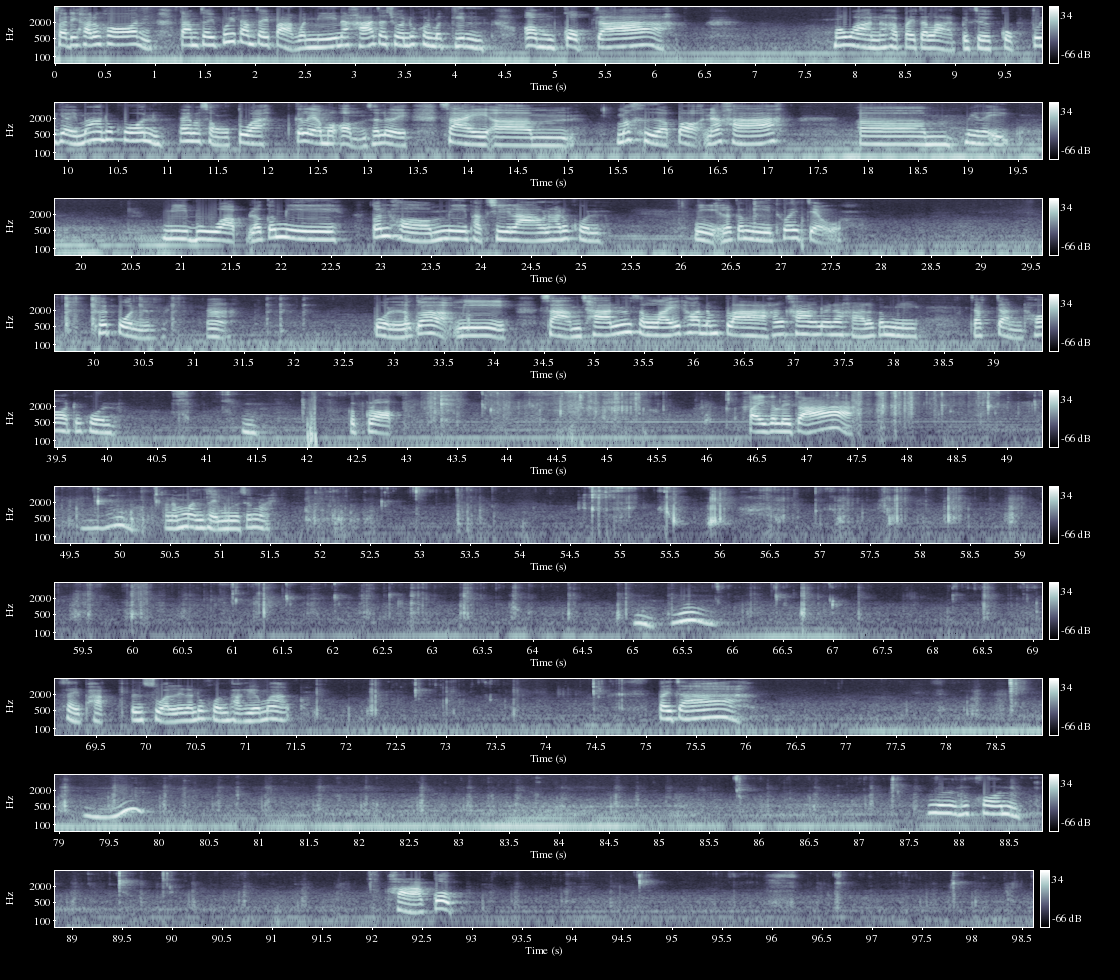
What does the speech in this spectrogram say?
สวัสดีค่ะทุกคน ตามใจปุ้ยตามใจปากวันนี้นะคะ จะชวนทุกคนมากินอ่อมกบจ้า เมื่อวานนะคะ ไปตลาดไปเจอกบตัวใหญ่มากทุกคนได้มาสองตัว ก็เลยเอามาอ่อมซะเลย ใส่มะเขือเปราะนะคะมมีอะไรอีก มีบวบแล้วก็มีต้นหอมมีผักชีลาวนะคะทุกคน นี่แล้วก็มีถ้วยเจ๋ว วยป่นอะป่นแล้วก็มีสามชั้นสไลด์ทอดน้ำปลาข้างๆด้วยนะคะ แล้วก็มีจักจั่นทอดทุกคนอืมกรอบ ไปกันเลยจ้าเอาน้ำมันใส่มือสักหน่อย ใส่ผักเป็นสวนเลยนะทุกคนผักเยอะมาก ไปจ้าอืมนี่ทุกคน ขากบ อื้อหื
